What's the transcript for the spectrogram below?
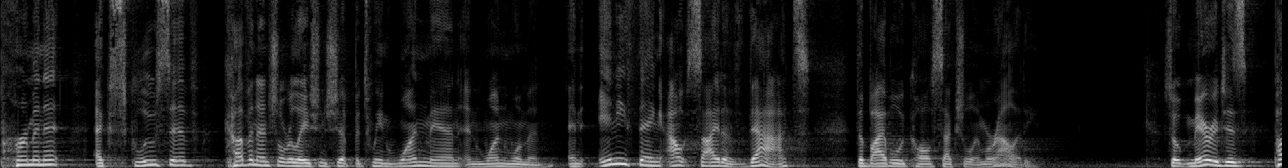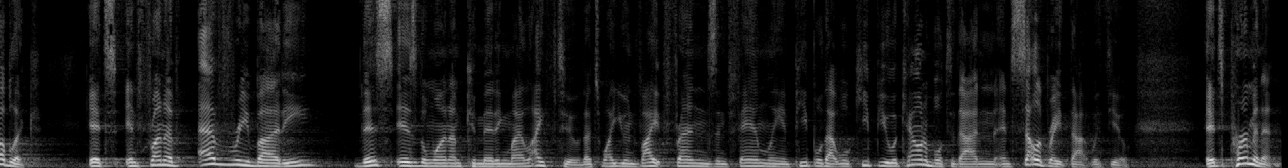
permanent, exclusive, covenantal relationship between one man and one woman. And anything outside of that, the Bible would call sexual immorality. So marriage is public, it's in front of everybody. This is the one I'm committing my life to. That's why you invite friends and family and people that will keep you accountable to that and, and celebrate that with you. It's permanent.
